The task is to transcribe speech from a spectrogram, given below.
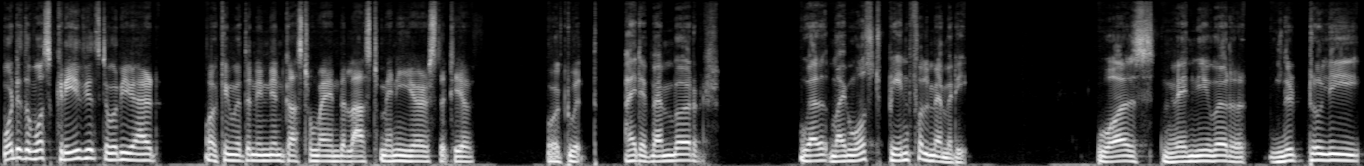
What is the most craziest story you had working with an Indian customer in the last many years that you have worked with? I remember, well, my most painful memory was when we were literally,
